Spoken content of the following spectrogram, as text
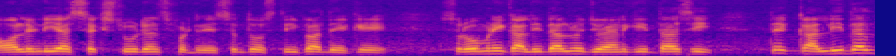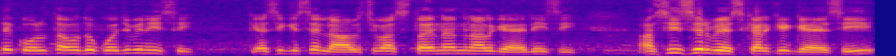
올 ਇੰਡੀਆ ਸਿੱਖ ਸਟੂਡੈਂਟਸ ਫੈਡਰੇਸ਼ਨ ਤੋਂ ਅਸਤੀਫਾ ਦੇ ਕੇ ਸ਼੍ਰੋਮਣੀ ਅਕਾਲੀ ਦਲ ਨੂੰ ਜੁਆਇਨ ਕੀਤਾ ਸੀ ਤੇ ਅਕਾਲੀ ਦਲ ਦੇ ਕੋਲ ਤਾਂ ਉਦੋਂ ਕੁਝ ਵੀ ਨਹੀਂ ਸੀ ਕਿ ਅਸੀਂ ਕਿਸੇ ਲਾਲਚ ਵਾਸਤੇ ਇਹਨਾਂ ਦੇ ਨਾਲ ਗਏ ਨਹੀਂ ਸੀ। ਅਸੀਂ ਸਿਰਫ ਇਸ ਕਰਕੇ ਗਏ ਸੀ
